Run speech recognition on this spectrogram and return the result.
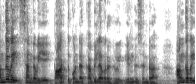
அங்கவை சங்கவையை பார்த்து கொண்ட கபில் அவர்கள் எங்கு சென்றார்? அங்கவை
